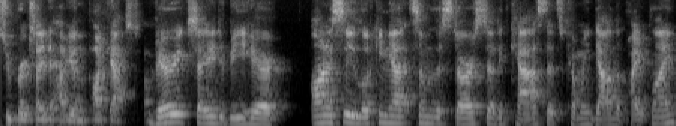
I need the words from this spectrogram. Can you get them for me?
Super excited to have you on the podcast. Very excited to be here honestly, looking at some of the star-studded cast that's coming down the pipeline,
